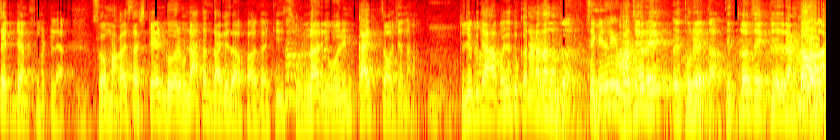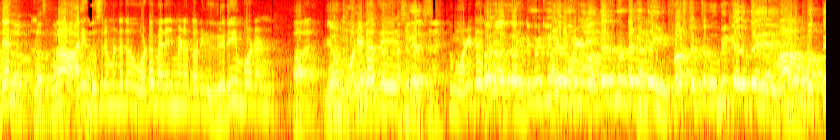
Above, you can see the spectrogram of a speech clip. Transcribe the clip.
चॅक डॅम्स म्हटल्या? सो म्हाका दिसता स्टेट गव्हर्मेंट आतांच जागे जावपाक जाय की सुर्ला रिव्हरीन कांयच जावचें ना तुजें कितें आहा पळय तें तू कर्नाटकान कर. Secondly, what- हाचेर एक करूं येता तितलोच एक ना आमकां देन प्लस ना आणि दुसरें म्हणटा water management authority very important हय. मॉनिटर? टू मॉनिटर अल्टिमेटली तेच म्हणटा की ते इन्फ्रास्ट्रक्चर उबी केलं ते फक्त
